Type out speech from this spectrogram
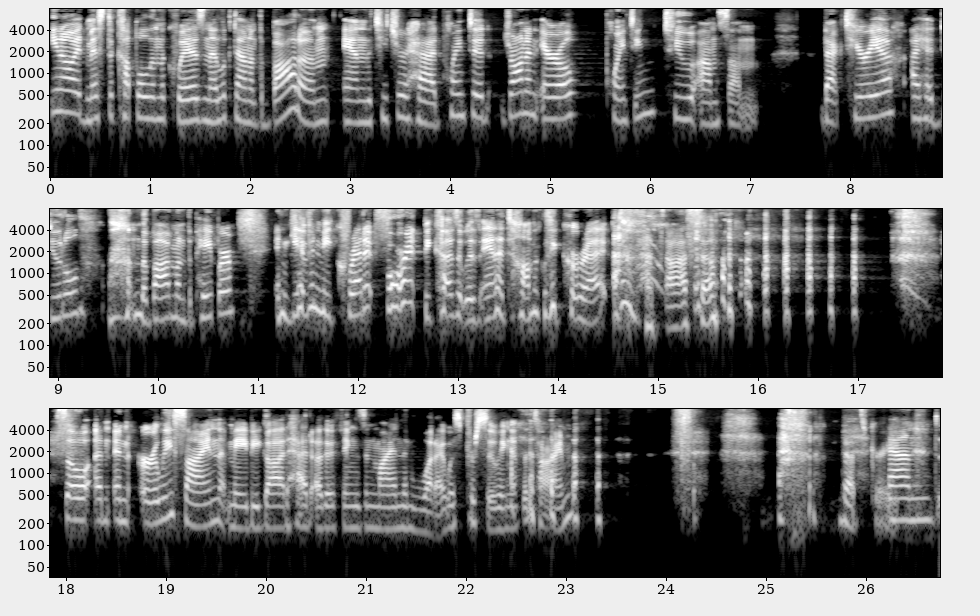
you know, I'd missed a couple in the quiz, and I looked down at the bottom, and the teacher had pointed, drawn an arrow pointing to um, some bacteria I had doodled on the bottom of the paper and given me credit for it because it was anatomically correct. That's awesome. so, an, an, early sign that maybe God had other things in mind than what I was pursuing at the time. That's great. And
